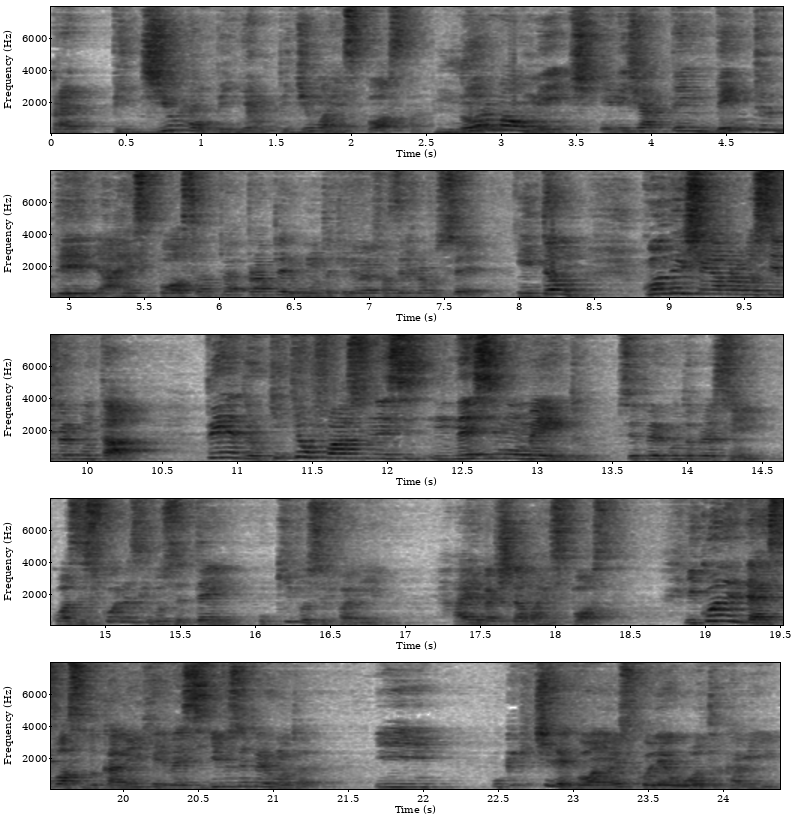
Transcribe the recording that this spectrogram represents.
para pedir uma opinião, pedir uma resposta, normalmente ele já tem dentro dele a resposta para a pergunta que ele vai fazer para você. Então, quando ele chegar para você e perguntar: Pedro, o que, que eu faço nesse, nesse momento? Você pergunta para ele assim: com as escolhas que você tem, o que você faria? Aí ele vai te dar uma resposta. E quando ele der a resposta do caminho que ele vai seguir, você pergunta: e o que, que te levou a não escolher o outro caminho?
